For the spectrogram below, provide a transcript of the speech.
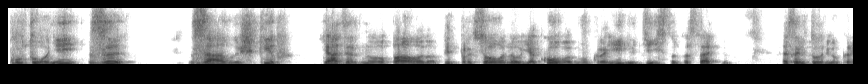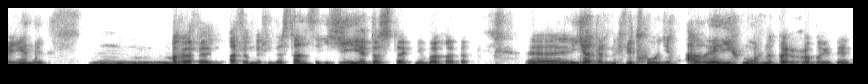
плутоній з залишків ядерного палива, підпрацьованого, якого в Україні дійсно достатньо. На території України багато атомних електростанцій, є достатньо багато е, ядерних відходів, але їх можна переробити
